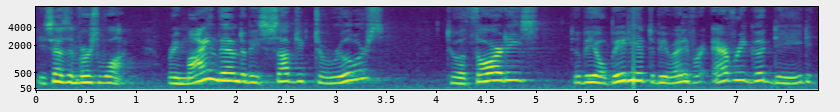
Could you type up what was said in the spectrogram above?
He says in verse 1 Remind them to be subject to rulers, to authorities, to be obedient, to be ready for every good deed.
